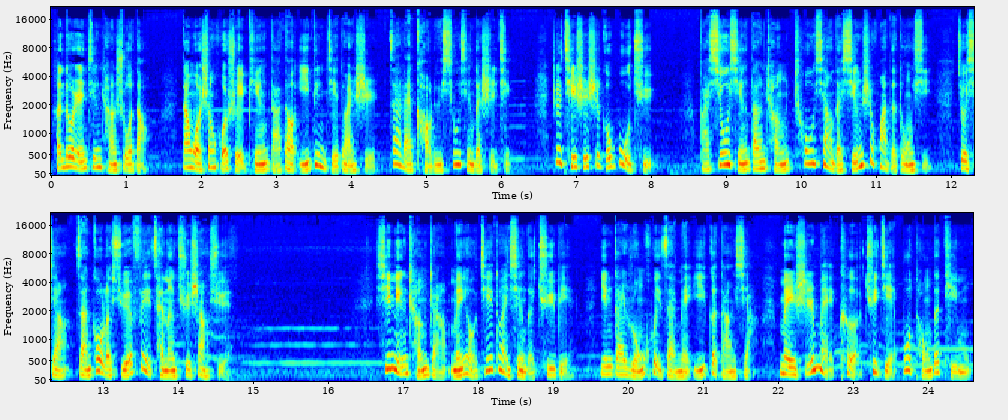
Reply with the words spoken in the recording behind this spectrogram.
很多人经常说道：“当我生活水平达到一定阶段时，再来考虑修行的事情。”这其实是个误区。把修行当成抽象的形式化的东西，就像攒够了学费才能去上学。心灵成长没有阶段性的区别，应该融汇在每一个当下，每时每刻去解不同的题目。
